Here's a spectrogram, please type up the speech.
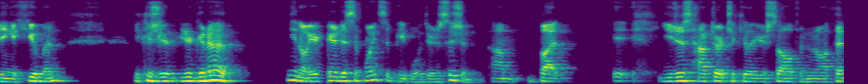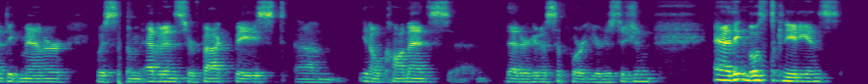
being a human because you're you're gonna you know you're gonna disappoint some people with your decision. Um, but it, you just have to articulate yourself in an authentic manner with some evidence or fact based um, you know comments uh, that are going to support your decision. And i think most canadians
